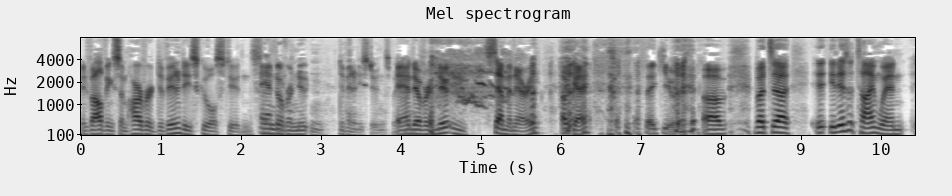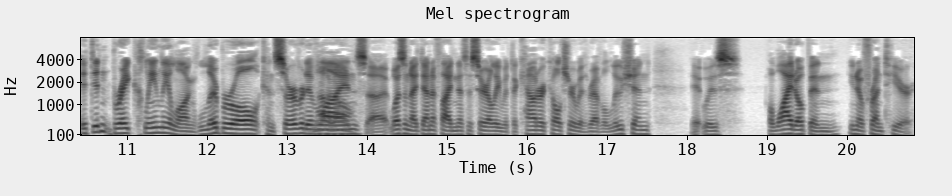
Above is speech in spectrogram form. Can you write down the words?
involving some Harvard Divinity School students, and over Newton Divinity students, and over Newton Seminary. Okay, thank you. Um, but uh, it, it is a time when it didn't break cleanly along liberal, conservative Not lines. Uh, it wasn't identified necessarily with the counterculture, with revolution. It was a wide open, you know, frontier.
